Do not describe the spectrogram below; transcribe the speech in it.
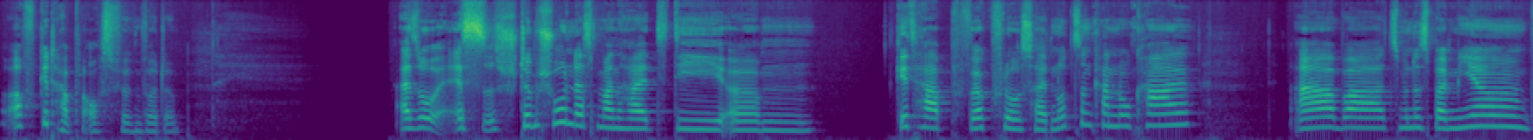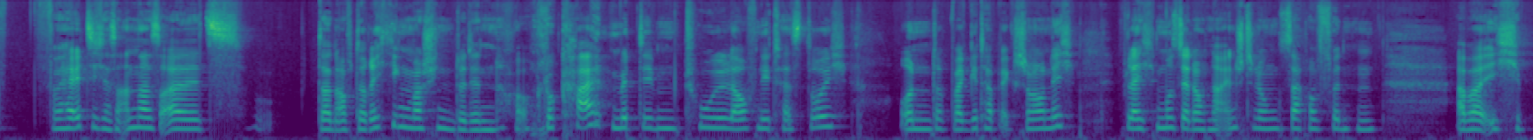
auf GitHub ausführen würde. Also es stimmt schon, dass man halt die ähm, GitHub-Workflows halt nutzen kann lokal, aber zumindest bei mir verhält sich das anders als dann auf der richtigen Maschine oder den lokal mit dem Tool laufen die Tests durch und bei GitHub Action noch nicht. Vielleicht muss ja noch eine Einstellungssache finden. Aber ich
